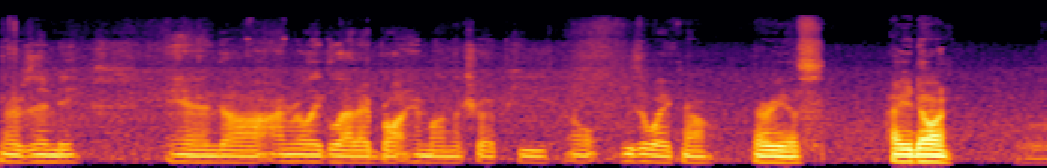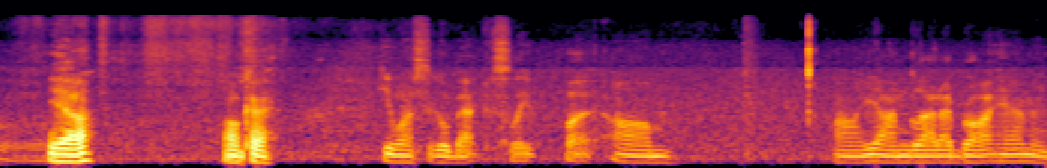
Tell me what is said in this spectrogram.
there's Indy. And uh, I'm really glad I brought him on the trip. He oh, he's awake now. There he is. How you doing? Yeah. Okay. He wants to go back to sleep, but um, uh, yeah, I'm glad I brought him, and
